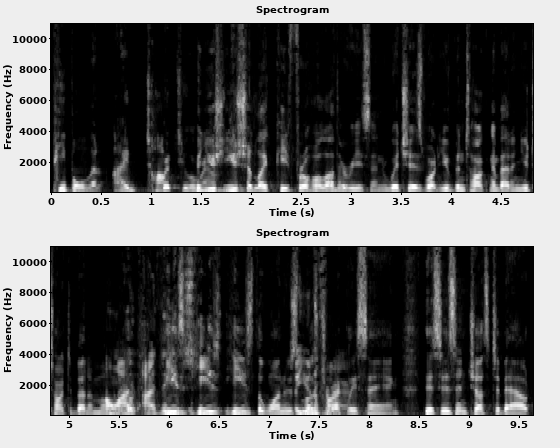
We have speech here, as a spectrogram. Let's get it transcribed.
people that I've talked But, to but around. you, sh- you should like Pete for a whole other reason, which is what you've been talking about and you talked about a moment Oh, I- ago. I think he's, he's he's, he's the one who's most unifier. directly saying this isn't just about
